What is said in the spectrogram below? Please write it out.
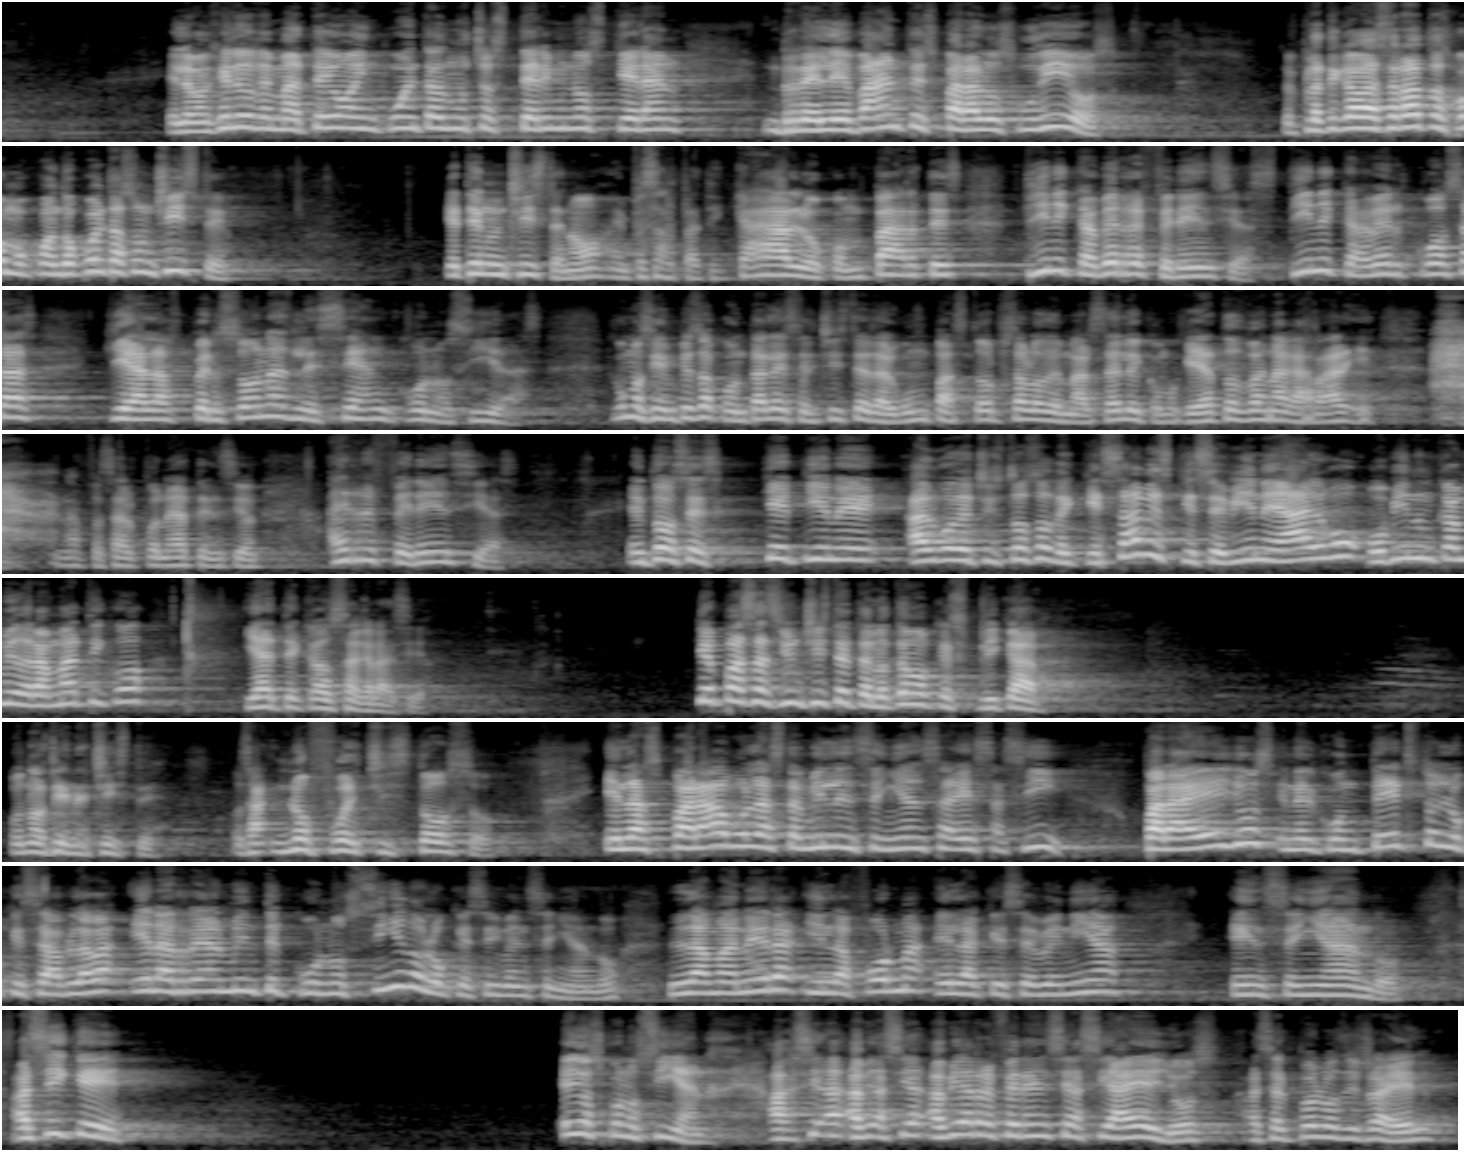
El Evangelio de Mateo encuentra muchos términos que eran relevantes para los judíos. Les platicaba hace rato, es como cuando cuentas un chiste que tiene un chiste, ¿no? Empiezas a platicar, lo compartes. Tiene que haber referencias, tiene que haber cosas que a las personas les sean conocidas. Como si empiezo a contarles el chiste de algún pastor, pues de Marcelo y como que ya todos van a agarrar y ah, van a pasar a poner atención. Hay referencias. Entonces, ¿qué tiene algo de chistoso? De que sabes que se viene algo o viene un cambio dramático y ya te causa gracia. ¿Qué pasa si un chiste te lo tengo que explicar? Pues no tiene chiste. O sea, no fue chistoso. En las parábolas también la enseñanza es así. Para ellos, en el contexto en lo que se hablaba, era realmente conocido lo que se iba enseñando, la manera y la forma en la que se venía enseñando. Así que ellos conocían, había, referencia hacia ellos, hacia el pueblo de Israel,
